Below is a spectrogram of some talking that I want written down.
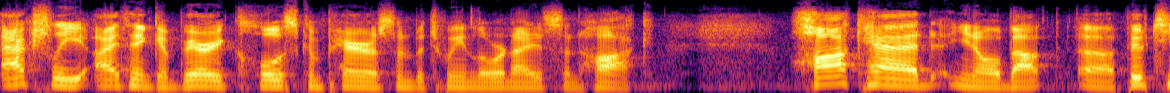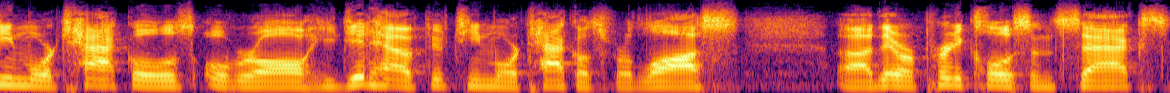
actually, I think, a very close comparison between Laurinaitis and Hawk. Hawk had, you know, about uh, 15 more tackles overall. He did have 15 more tackles for loss. Uh, they were pretty close in sacks.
